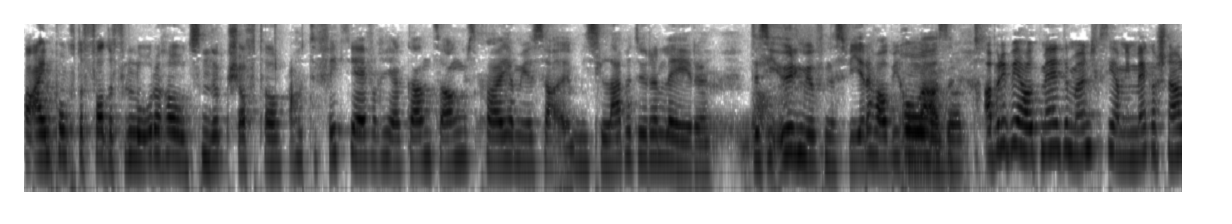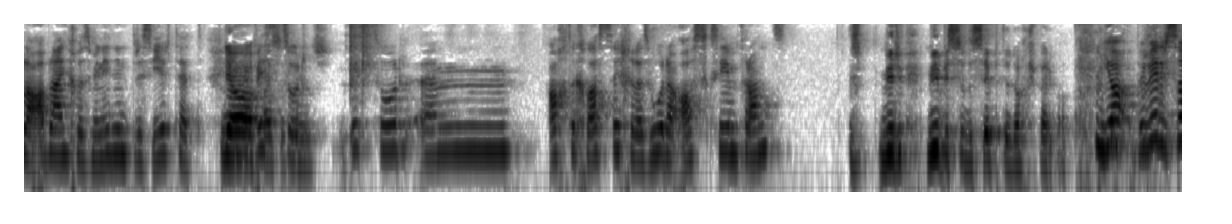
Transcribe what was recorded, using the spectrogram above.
an einem Punkt den Faden verloren habe und es nicht geschafft habe. Alter, fick dich einfach, ich hatte ganz anders. Gehabt. Ich musste mein Leben durchlehren. Dass ich irgendwie auf ein Viereinhalb komme. Oh also, aber ich war halt mehr der Mensch, gewesen, ich mich mega schnell ablenken, was mich nicht interessiert hat. Ja, ich ich weiss, bis du zur, bis zur ähm, 8. Klasse sicher ein hure Ass im Franz. Mir, mir bis zu der 7. nach Sperrgab. Ja, bei mir ist es so,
